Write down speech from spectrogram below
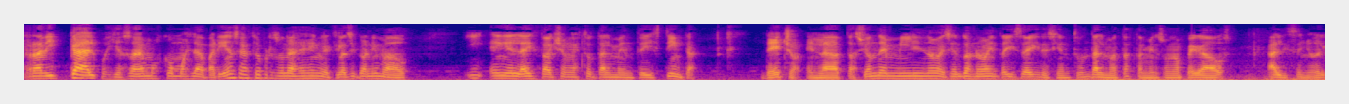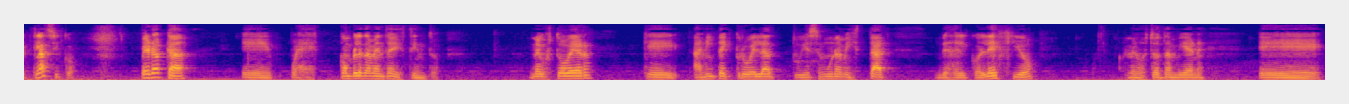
radical, pues ya sabemos cómo es la apariencia de estos personajes en el clásico animado y en el live action es totalmente distinta. De hecho, en la adaptación de 1996 de 101 Dálmatas también son apegados al diseño del clásico. Pero acá, eh, pues es completamente distinto. Me gustó ver que Anita y Cruella tuviesen una amistad desde el colegio. Me gustó también eh,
